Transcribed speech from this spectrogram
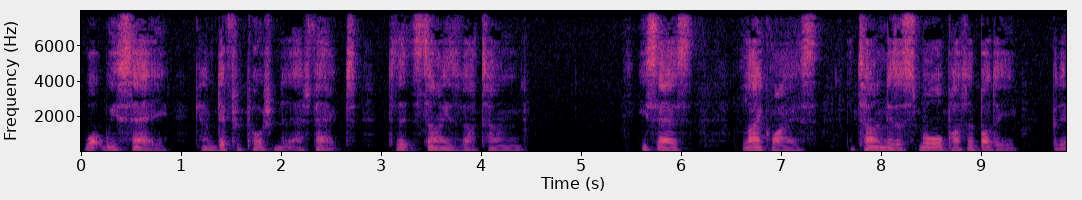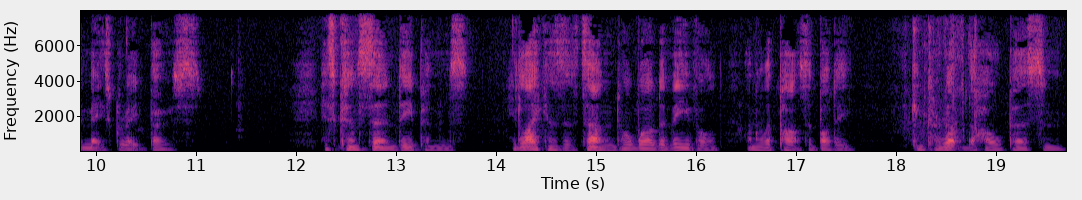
What we say can have disproportionate effect to the size of our tongue. He says, likewise, the tongue is a small part of the body, but it makes great boasts. His concern deepens. He likens the tongue to a world of evil among the parts of body. Can corrupt the whole person.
